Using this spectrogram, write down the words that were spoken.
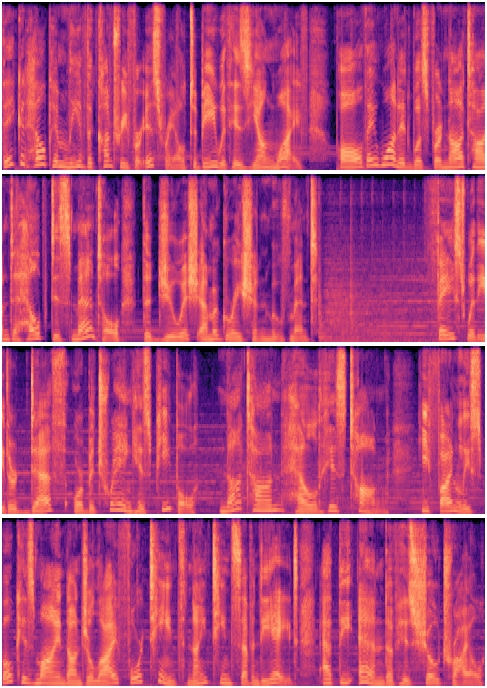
They could help him leave the country for Israel to be with his young wife. All they wanted was for Natan to help dismantle the Jewish emigration movement. Faced with either death or betraying his people, Natan held his tongue. He finally spoke his mind on July 14, 1978, at the end of his show trial.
